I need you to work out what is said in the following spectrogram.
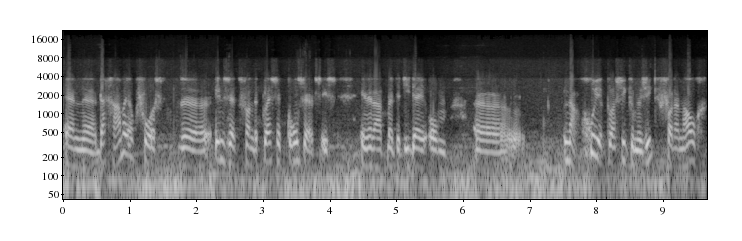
En eh, daar gaan wij ook voor. De inzet van de Classic Concerts is inderdaad met het idee om eh, nou, goede klassieke muziek van een hoog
